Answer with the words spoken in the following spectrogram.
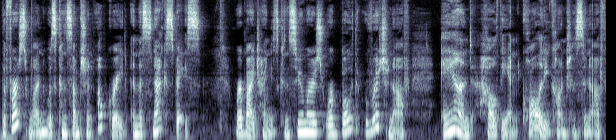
The first one was consumption upgrade in the snack space, whereby Chinese consumers were both rich enough and healthy and quality conscious enough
